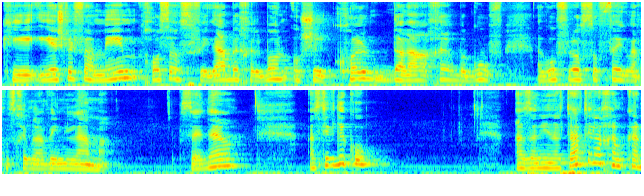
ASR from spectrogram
כי יש לפעמים חוסר ספיגה בחלבון או של כל דבר אחר בגוף. הגוף לא סופג ואנחנו צריכים להבין למה, בסדר? אז תבדקו. אז אני נתתי לכם כאן,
